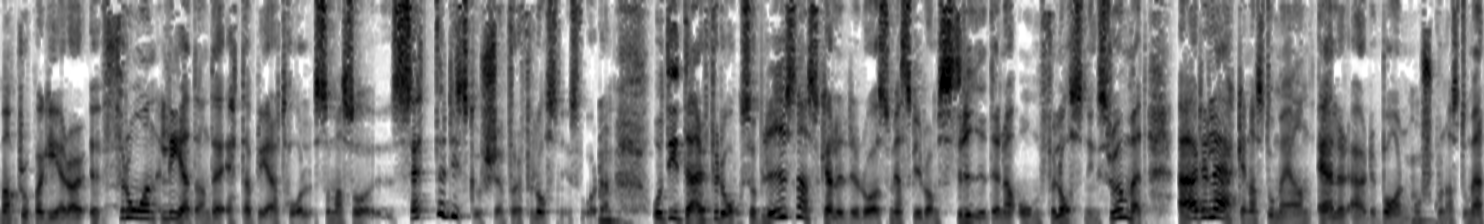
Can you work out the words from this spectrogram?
man propagerar eh, från ledande etablerat håll som alltså sätter diskursen för förlossningsvården. Mm. Och det är därför det också blir sådana så kallade då, som jag skriver om, striderna om förlossningsrummet. Är det läkarnas domän eller är det barnmorskornas domän?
